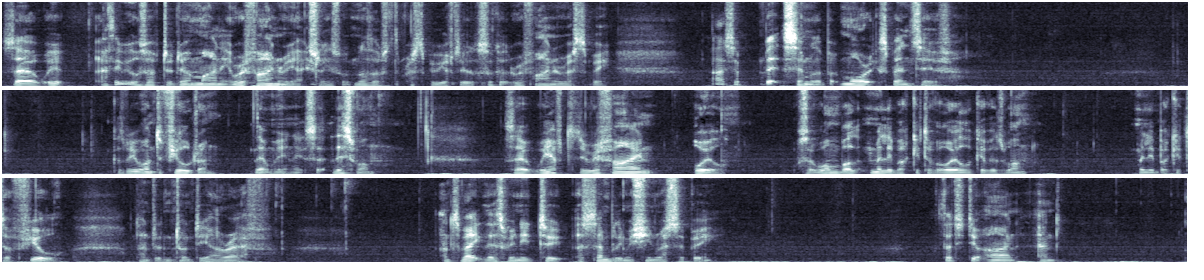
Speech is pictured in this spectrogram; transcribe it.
So we, I think we also have to do a mining a refinery. Actually, so another recipe we have to do. Let's look at the refinery recipe. That's a bit similar but more expensive. Because we want a fuel drum, don't we? And it's uh, this one. So we have to refine oil. So one millibucket of oil give us one millibucket of fuel, 120 RF. And to make this we need to assembly machine recipe, 32 iron and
